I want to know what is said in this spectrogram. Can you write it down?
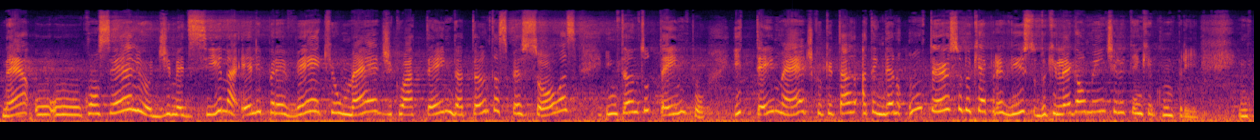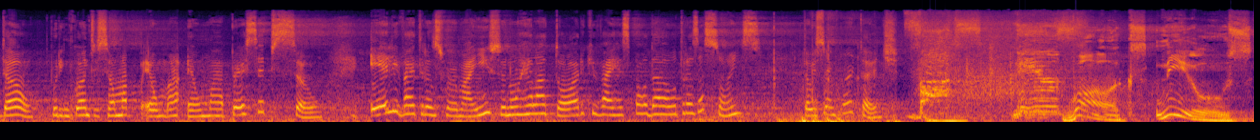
Né? O, o Conselho de Medicina ele prevê que o médico atenda tantas pessoas em tanto tempo. E tem médico que está atendendo um terço do que é previsto, do que legalmente ele tem que cumprir. Então, por enquanto, isso é uma, é uma, é uma percepção. Ele vai transformar isso num relatório que vai respaldar outras ações. Então, isso é importante. Fox News. Fox News.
